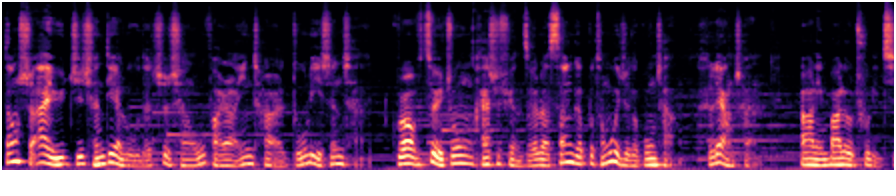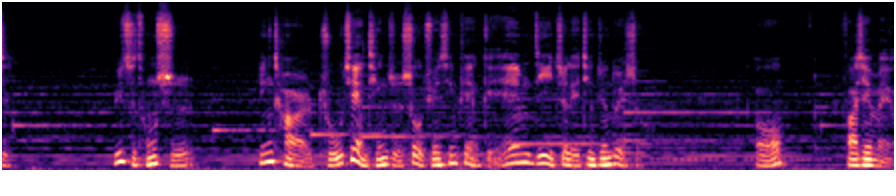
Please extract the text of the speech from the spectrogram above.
当时碍于集成电路的制程无法让英特尔独立生产，Grove 最终还是选择了三个不同位置的工厂来量产8086处理器。与此同时，英特尔逐渐停止授权芯片给 AMD 这类竞争对手。哦，发现没有？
